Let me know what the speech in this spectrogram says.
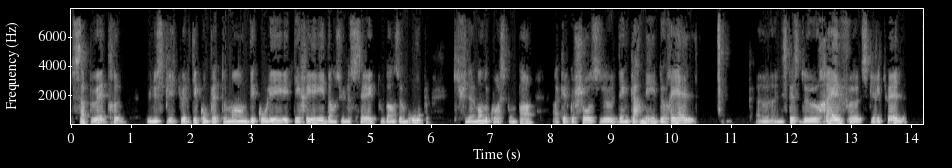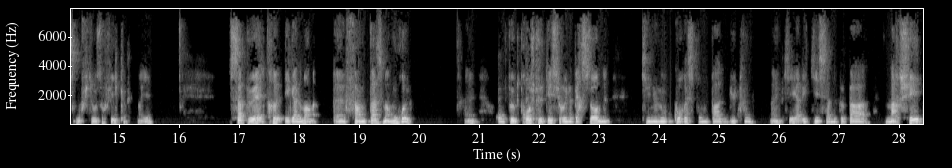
Ça peut être une spiritualité complètement décollée, éthérée dans une secte ou dans un groupe qui finalement ne correspond pas à quelque chose d'incarné, de réel, une espèce de rêve spirituel ou philosophique. Voyez Ça peut être également un fantasme amoureux. Hein. On peut projeter sur une personne qui ne nous correspond pas du tout, hein, qui avec qui ça ne peut pas marcher,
